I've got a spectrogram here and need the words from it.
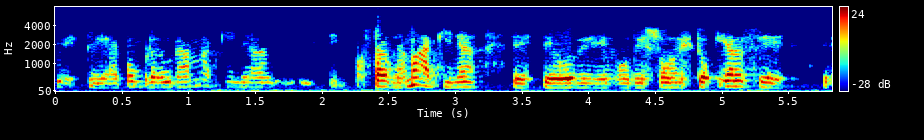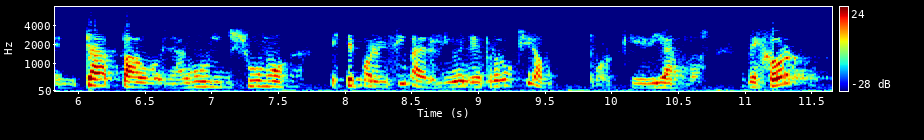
este, a compra de una máquina, importar una máquina, este, o de, o de sobreestoquearse en tapa o en algún insumo, esté por encima de los niveles de producción, porque digamos, mejor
